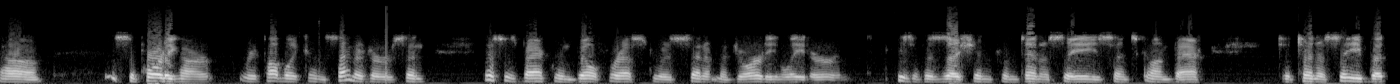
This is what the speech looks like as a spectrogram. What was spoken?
uh, supporting our Republican senators. And this was back when Bill Frist was Senate Majority Leader. He's a physician from Tennessee, He's since gone back to Tennessee, but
